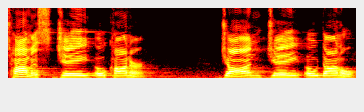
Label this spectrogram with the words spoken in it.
Thomas J. O'Connor, John J. O'Donnell,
